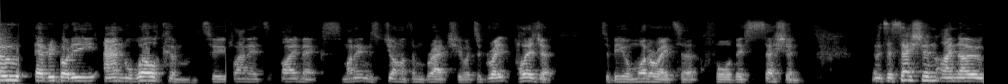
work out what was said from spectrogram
Hello, everybody, and welcome to Planet IMEX. My name is Jonathan Bradshaw. It's a great pleasure to be your moderator for this session. And it's a session I know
